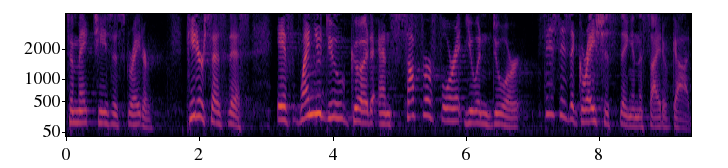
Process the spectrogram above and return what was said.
To make Jesus greater. Peter says this If when you do good and suffer for it, you endure, this is a gracious thing in the sight of God.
